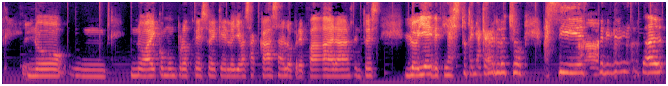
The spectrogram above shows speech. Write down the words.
Sí. no, mm, no hay como un proceso de que lo llevas a casa, lo preparas, entonces lo oía y decía, esto tenía que haberlo hecho así, esto tenía que tal".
